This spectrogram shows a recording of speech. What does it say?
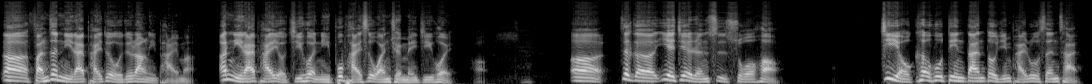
那反正你来排队，我就让你排嘛。啊，你来排有机会，你不排是完全没机会。好，呃，这个业界人士说哈，既有客户订单都已经排入生产，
